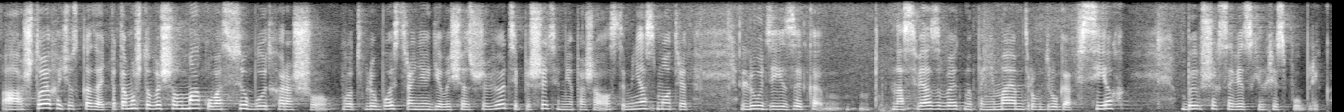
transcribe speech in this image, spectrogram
А, что я хочу сказать? Потому что вышел маг, у вас все будет хорошо. Вот в любой стране, где вы сейчас живете, пишите мне, пожалуйста. Меня смотрят люди, язык нас связывает, мы понимаем друг друга всех бывших советских республик.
